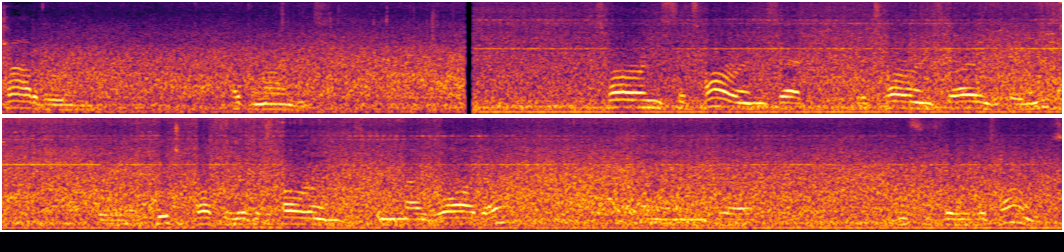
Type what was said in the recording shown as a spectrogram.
part of a ring at the moment. Torrens to Torrens at the Torrens Road end. The bridge across the Torrens is being made wider and uh, this is the River Torrens.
